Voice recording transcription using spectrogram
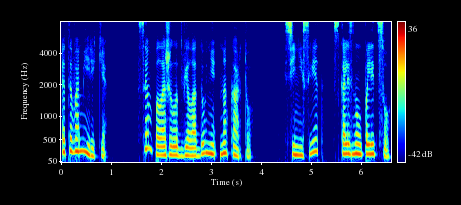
Это в Америке. Сэм положила две ладони на карту. Синий свет скользнул по лицу.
